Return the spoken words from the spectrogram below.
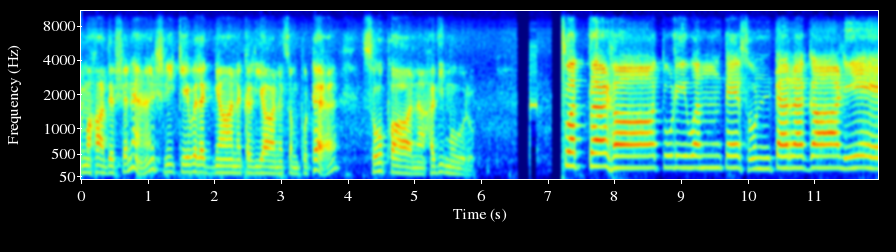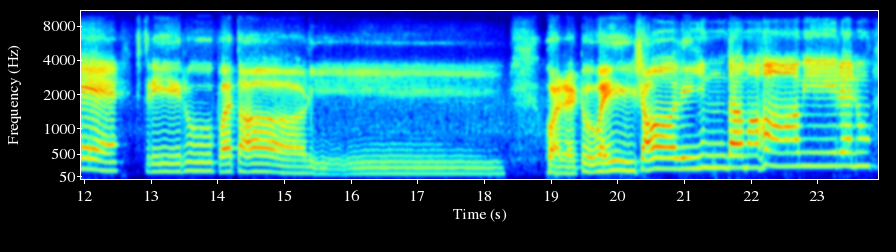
ಮಹಾದರ್ಶನ ಶ್ರೀ ಕೇವಲ ಜ್ಞಾನ ಕಲ್ಯಾಣ ಸಂಪುಟ, ಸೋಪಾನ ಹದಿಮೂರು. ಸ್ವತ್ತಳ ತುಳಿವಂತೆ ಸುಂಟರ ಗಾಳಿಯೇ ಸ್ತ್ರೀ ರೂಪ ತಾಳಿ. ಹೊರಟು ವೈಶಾಲಿಯಿಂದ ಮಹಾವೀರನು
